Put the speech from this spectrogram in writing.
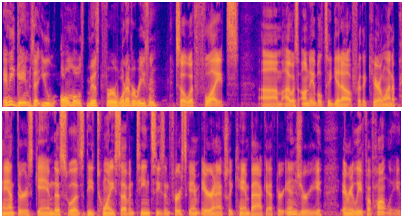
Any games that you almost missed for whatever reason? So with flights, um, I was unable to get out for the Carolina Panthers game. This was the 2017 season. First game, Aaron actually came back after injury in relief of Hundley.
